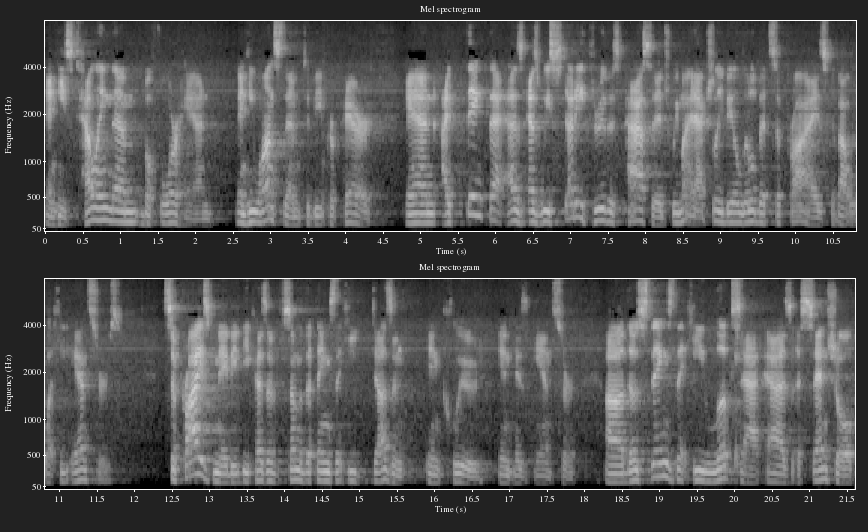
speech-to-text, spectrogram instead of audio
and he's telling them beforehand, and he wants them to be prepared. And I think that as, as we study through this passage, we might actually be a little bit surprised about what he answers. surprised maybe because of some of the things that he doesn't include in his answer. Uh, those things that he looks at as essential,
